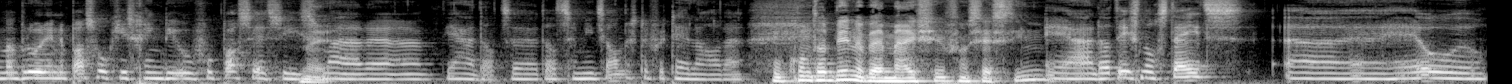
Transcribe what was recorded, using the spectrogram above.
mijn broer in de pashokjes ging duwen voor passen maar uh, ja, dat, uh, dat ze me iets anders te vertellen hadden. Hoe komt dat binnen bij een meisje van 16? Ja, dat is nog steeds uh, heel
